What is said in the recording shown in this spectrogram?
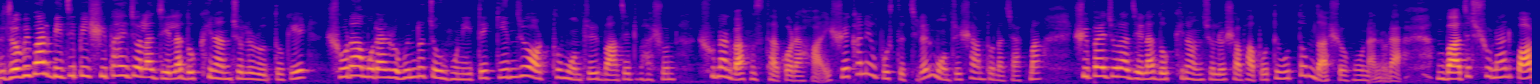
রবিবার বিজেপি সিপাহীজলা জেলা দক্ষিণাঞ্চলের উদ্যোগে সোনামুড়ার রবীন্দ্র চৌমুহনীতে কেন্দ্রীয় অর্থমন্ত্রীর বাজেট ভাষণ শোনার ব্যবস্থা করা হয়। সেখানে উপস্থিত ছিলেন মন্ত্রী শান্তনা চাকমা, সিপাহীজলা জেলা দক্ষিণাঞ্চলের সভাপতি উত্তম দাস সহ অন্যান্যরা। বাজেট শোনার পর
